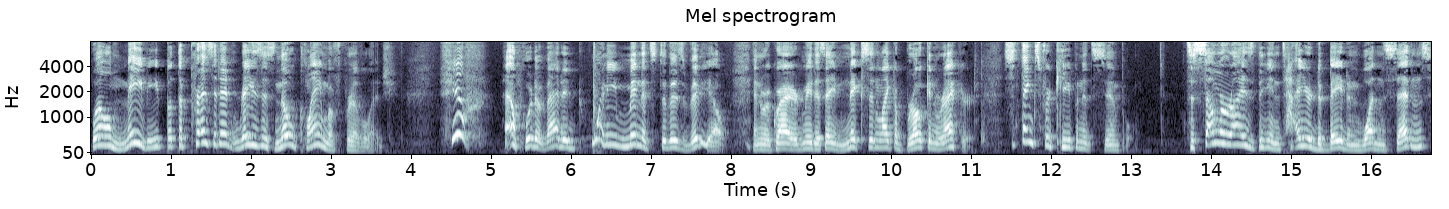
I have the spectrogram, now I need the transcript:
Well, maybe, but the president raises no claim of privilege. Phew, that would have added 20 minutes to this video and required me to say Nixon like a broken record. So thanks for keeping it simple. To summarize the entire debate in one sentence,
